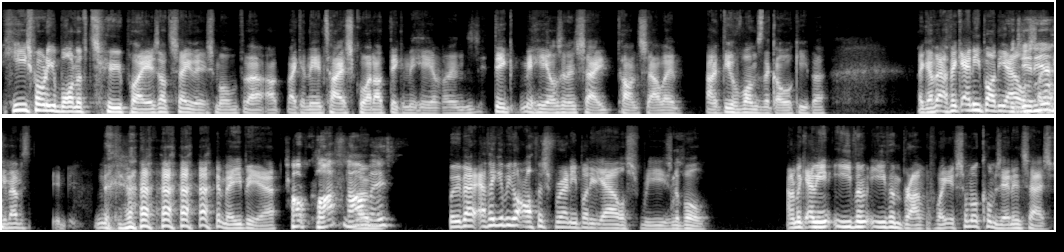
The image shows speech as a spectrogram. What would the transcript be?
he's probably one of two players I'd say this month that like in the entire squad I'd dig my heel and dig my heels in and say can't sell him. And the other one's the goalkeeper. Like I, I think anybody else, like, ever... maybe yeah, top class now, um, mate. But if, I think if we got offers for anybody else reasonable, and like, I mean, even even Branthwaite, if someone comes in and says,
